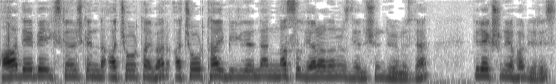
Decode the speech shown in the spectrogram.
ADB ikizkenar üçgeninde açıortay var. Açıortay bilgilerinden nasıl yararlanırız diye düşündüğümüzde direkt şunu yapabiliriz.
